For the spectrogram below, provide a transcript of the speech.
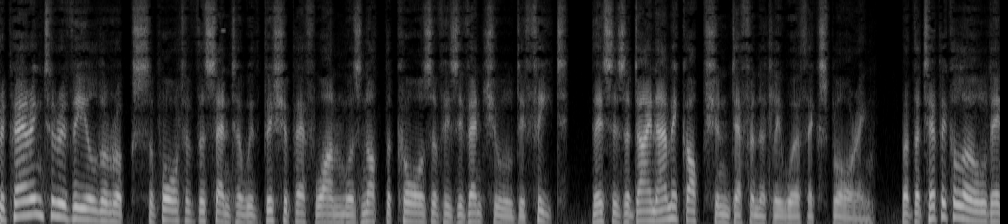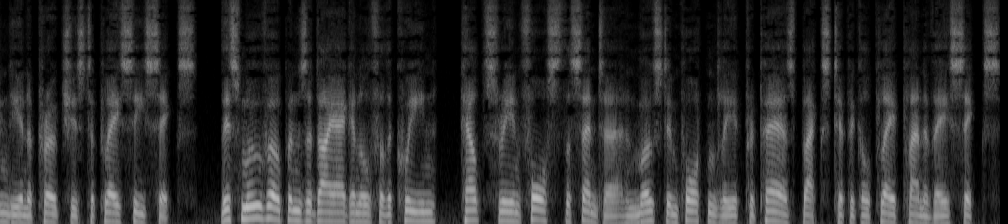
Preparing to reveal the rook's support of the center with bishop f1 was not the cause of his eventual defeat, this is a dynamic option definitely worth exploring, but the typical old Indian approach is to play c6, this move opens a diagonal for the queen, helps reinforce the center and most importantly it prepares black's typical play plan of a6,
